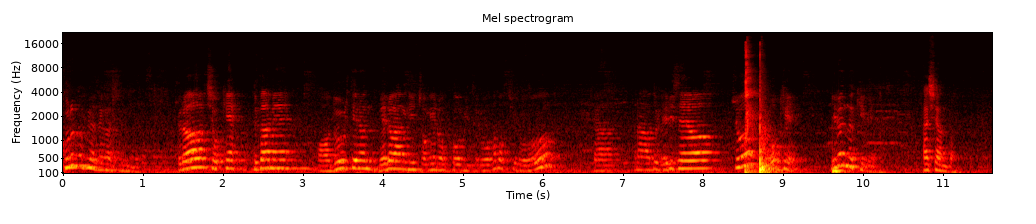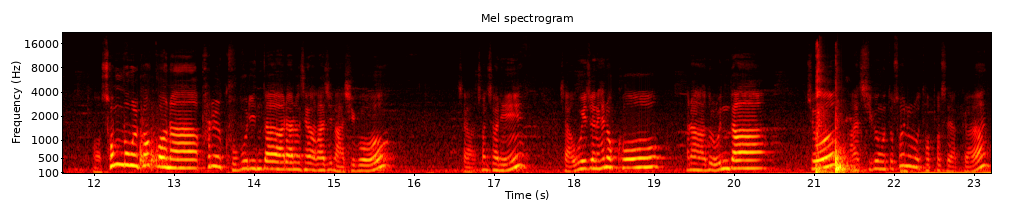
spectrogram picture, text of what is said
그런 느낌을 생각하시면 돼요. 그렇지 오케이. 그 다음에 어, 놓을 때는 길 정해놓고 밑으로 허벅지로. 자 하나 둘 내리세요. 쭉. 오케이. 이런 느낌이에요. 다시 한 번. 어, 손목을 꺾거나 팔을 구부린다라는 생각하지 마시고. 자 천천히. 자 우회전 해놓고 하나 둘 온다 쭉 아 지금은 또 손으로 덮었어 약간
